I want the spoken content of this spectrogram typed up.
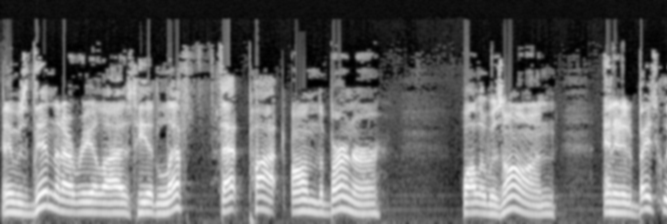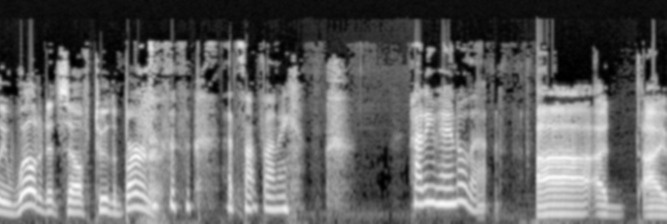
And it was then that I realized he had left that pot on the burner while it was on, and it had basically welded itself to the burner. That's not funny. How do you handle that? uh, I, I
